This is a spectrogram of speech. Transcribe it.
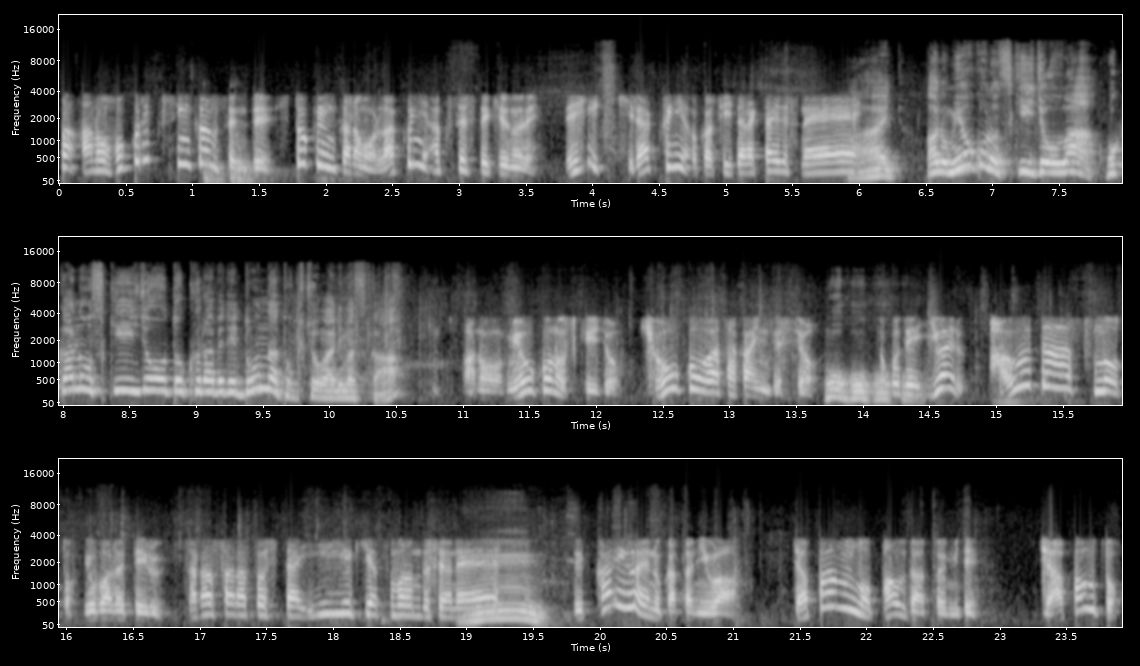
まあ、あの北陸新幹線で首都圏からも楽にアクセスできるので、ぜひ気楽にお越しいただきたいですね。はい。あの、妙高のスキー場は、他のスキー場と比べてどんな特徴がありますか？あの妙高のスキー場、標高が高いんですよ。ほうほうほうそこでいわゆるパウダースノーと呼ばれている、さらさらとしたいい雪が積もるんですようね。ん。で海外の方には、ジャパンのパウダーという意味で、ジャパウと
